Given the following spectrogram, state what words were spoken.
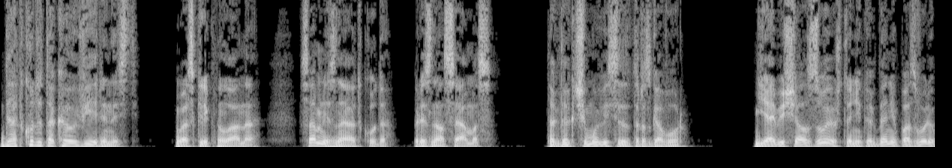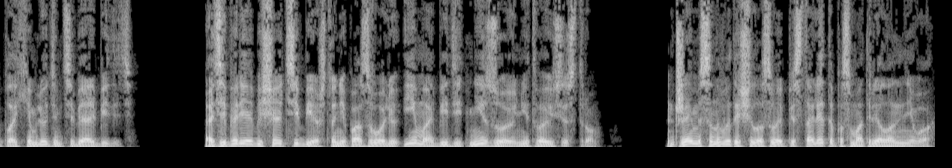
Да откуда такая уверенность? Воскликнула она. Сам не знаю откуда, признался Амос. Тогда к чему весь этот разговор? Я обещал Зое, что никогда не позволю плохим людям тебя обидеть. А теперь я обещаю тебе, что не позволю им обидеть ни Зою, ни твою сестру. Джеймисон вытащила свой пистолет и посмотрела на него.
